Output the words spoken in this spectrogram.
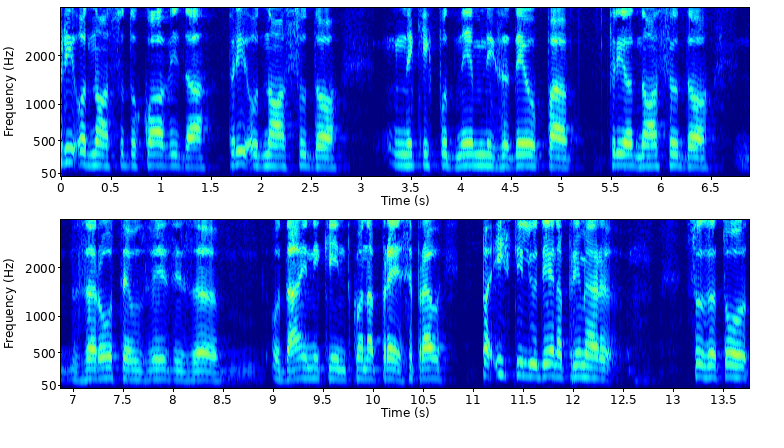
pri odnosu do COVID-a, pri odnosu do nekih podnebnih zadev, pa pri odnosu do zarote v zvezi z oddajniki in tako naprej. Se pravi, pa isti ljudje, naprimer, so za to,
